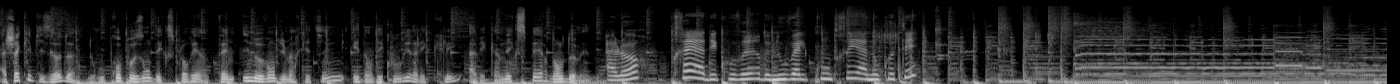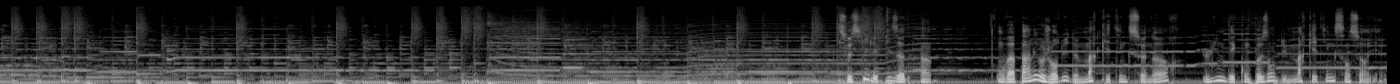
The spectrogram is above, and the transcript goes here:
À chaque épisode, nous vous proposons d'explorer un thème innovant du marketing et d'en découvrir les clés avec un expert dans le domaine. Alors, prêt à découvrir de nouvelles contrées à nos côtés? Ceci est l'épisode 1. On va parler aujourd'hui de marketing sonore, l'une des composantes du marketing sensoriel.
